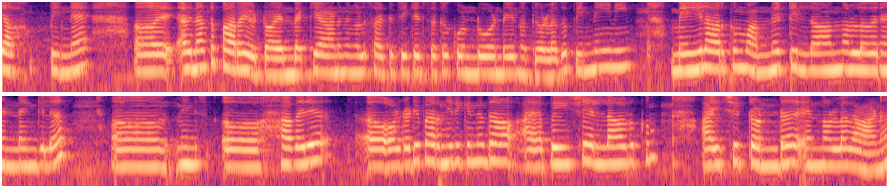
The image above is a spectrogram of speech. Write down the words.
യാ പിന്നെ അതിനകത്ത് പറയും കേട്ടോ എന്തൊക്കെയാണ് നിങ്ങൾ സർട്ടിഫിക്കറ്റ്സ് ഒക്കെ കൊണ്ടുപോകേണ്ടതെന്നൊക്കെ ഉള്ളത്. പിന്നെ ഇനി മെയിൽ ആർക്കും വന്നിട്ടില്ല എന്നുള്ളവരുണ്ടെങ്കിൽ മീൻസ് അവർ ഓൾറെഡി പറഞ്ഞിരിക്കുന്നത് അപേക്ഷ എല്ലാവർക്കും അയച്ചിട്ടുണ്ട് എന്നുള്ളതാണ്.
